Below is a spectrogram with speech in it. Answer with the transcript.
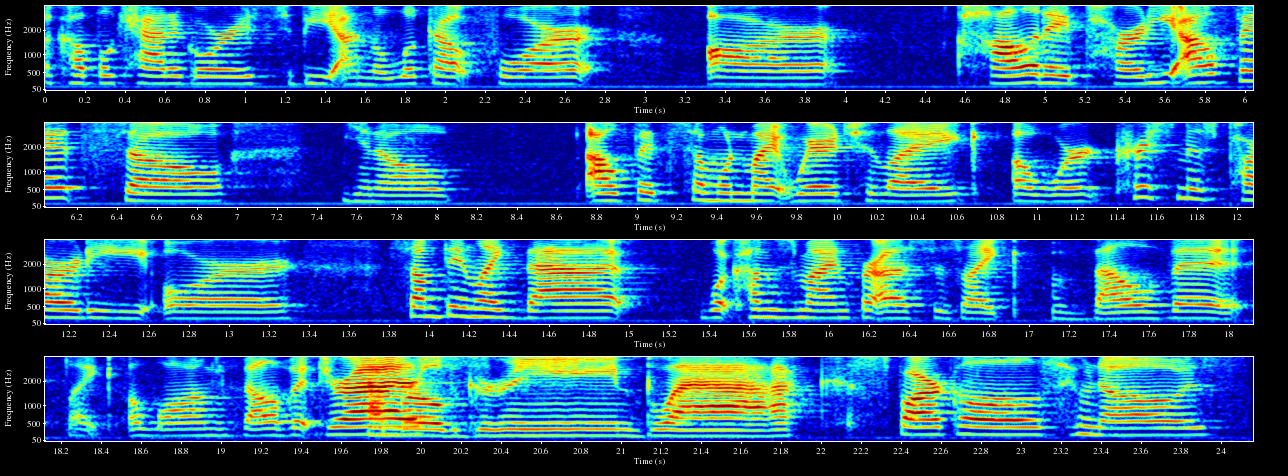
a couple categories to be on the lookout for are holiday party outfits. So, you know, outfits someone might wear to like a work Christmas party or something like that. What comes to mind for us is like velvet, like a long velvet dress, Emerald green, black. sparkles, who knows,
